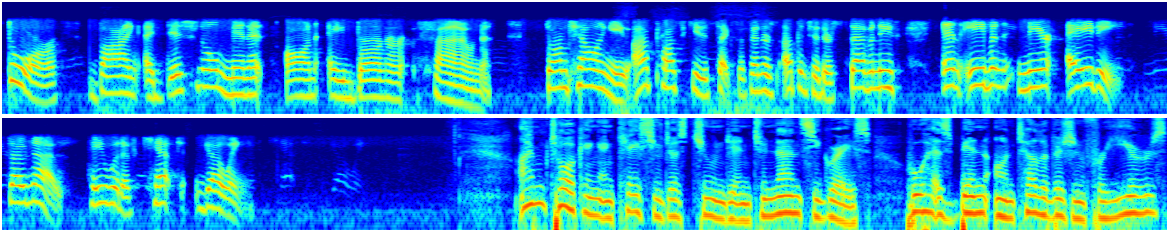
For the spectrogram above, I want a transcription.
store buying additional minutes on a burner phone. So I'm telling you, I've prosecuted sex offenders up into their 70s and even near 80. So no, he would have kept going. I'm talking, in case you just tuned in, to Nancy Grace, who has been on television for years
